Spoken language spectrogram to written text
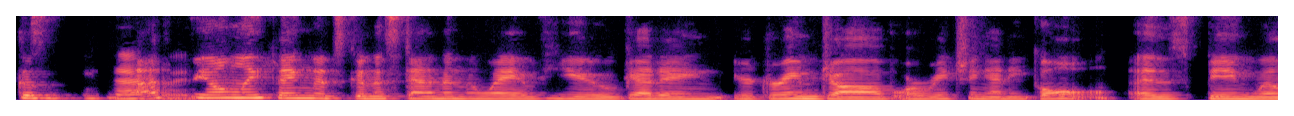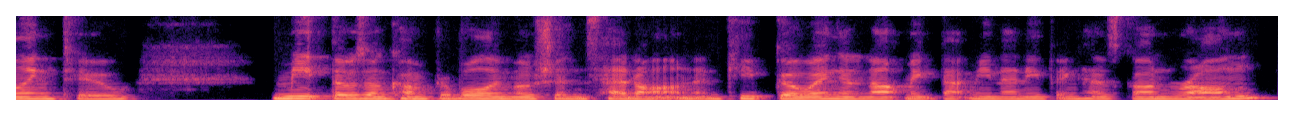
Because exactly. that's the only thing that's going to stand in the way of you getting your dream job or reaching any goal is being willing to meet those uncomfortable emotions head on and keep going and not make that mean anything has gone wrong.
